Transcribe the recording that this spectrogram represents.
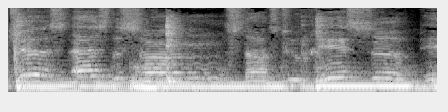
just as the sun starts to disappear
